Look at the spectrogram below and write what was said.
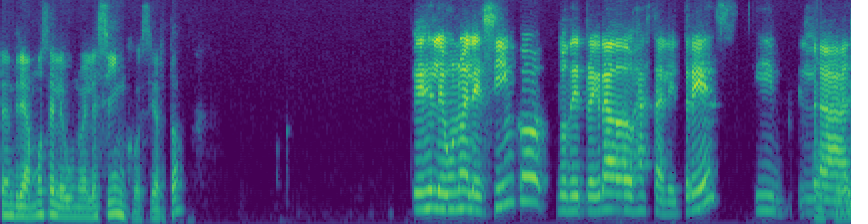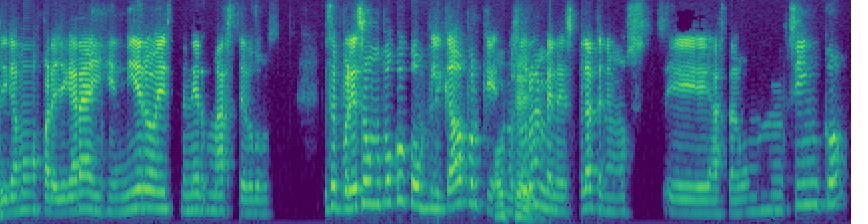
tendríamos L1, L5, ¿cierto? Es L1, L5, donde el pregrado es hasta L3, y la, digamos, para llegar a ingeniero es tener máster 2. Entonces, por eso es un poco complicado porque nosotros en Venezuela tenemos eh, hasta un 5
